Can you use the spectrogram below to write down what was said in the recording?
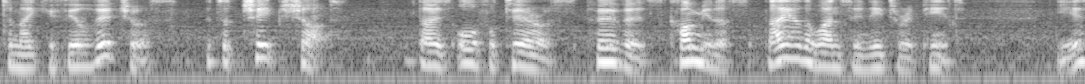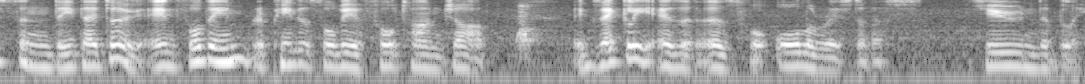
to make you feel virtuous. It's a cheap shot. Those awful terrorists, perverts, communists, they are the ones who need to repent. Yes, indeed they do, and for them, repentance will be a full time job, exactly as it is for all the rest of us. Hugh Nibley.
